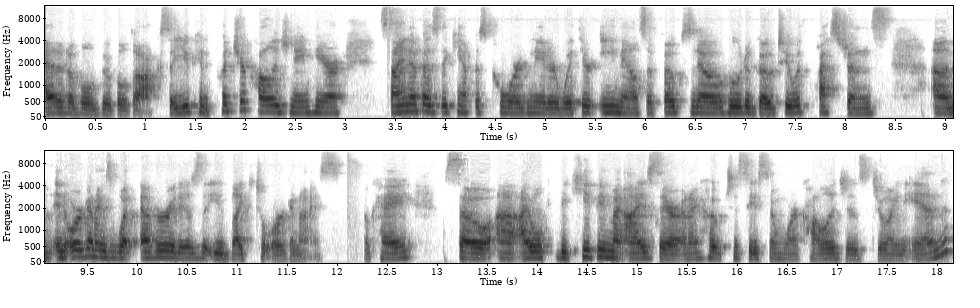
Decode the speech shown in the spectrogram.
editable Google Doc. So you can put your college name here, sign up as the campus coordinator with your email so folks know who to go to with questions, um, and organize whatever it is that you'd like to organize. Okay? So uh, I will be keeping my eyes there and I hope to see some more colleges join in.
